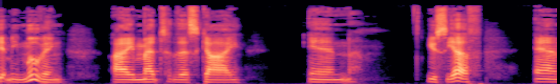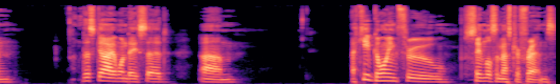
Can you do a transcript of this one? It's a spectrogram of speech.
get me moving, I met this guy in UCF, and this guy one day said, um, I keep going through single semester friends,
